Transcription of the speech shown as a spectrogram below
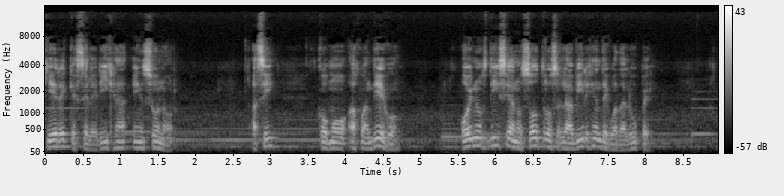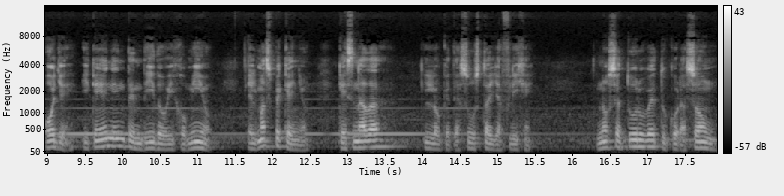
quiere que se le erija en su honor. Así como a Juan Diego, hoy nos dice a nosotros la Virgen de Guadalupe, Oye, y que han entendido, hijo mío, el más pequeño, que es nada lo que te asusta y aflige. No se turbe tu corazón,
